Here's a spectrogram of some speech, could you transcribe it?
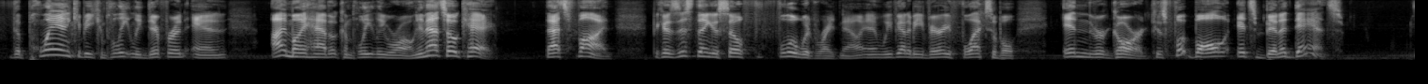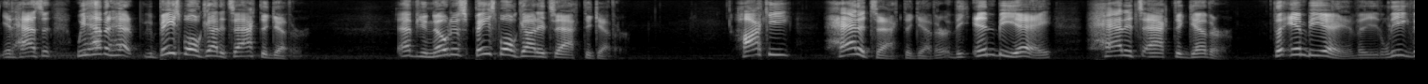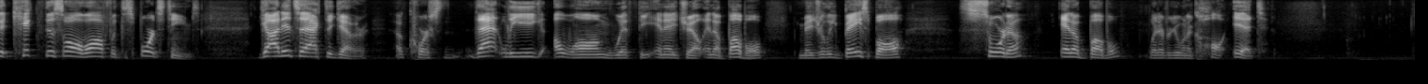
The plan could be completely different, and I might have it completely wrong, and that's okay. That's fine because this thing is so f- fluid right now, and we've got to be very flexible in regard. Because football, it's been a dance. It hasn't. We haven't had baseball got its act together. Have you noticed? Baseball got its act together. Hockey had its act together. The NBA had its act together. The NBA, the league that kicked this all off with the sports teams, got its act together. Of course, that league, along with the NHL in a bubble, Major League Baseball, sorta in a bubble, whatever you want to call it,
